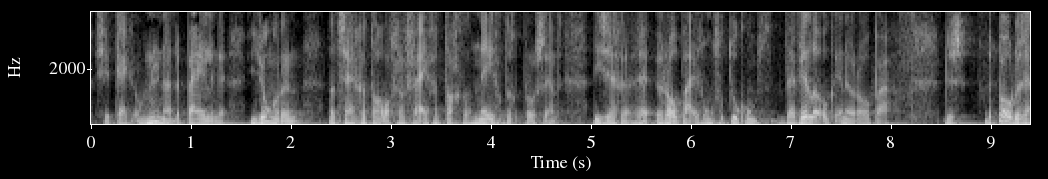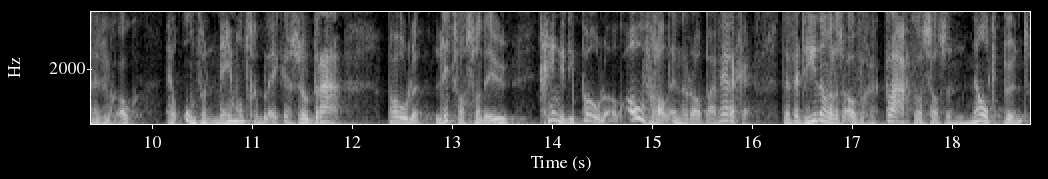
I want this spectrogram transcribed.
Als je kijkt ook nu naar de peilingen, jongeren, dat zijn getallen van 85, 90 procent. Die zeggen: hè, Europa is onze toekomst, wij willen ook in Europa. Dus de Polen zijn natuurlijk ook heel ondernemend gebleken. Zodra Polen lid was van de EU, gingen die Polen ook overal in Europa werken. Daar werd hier dan wel eens over geklaagd, dat was zelfs een meldpunt.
